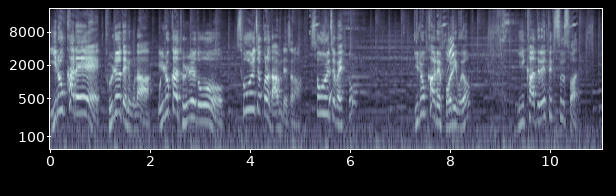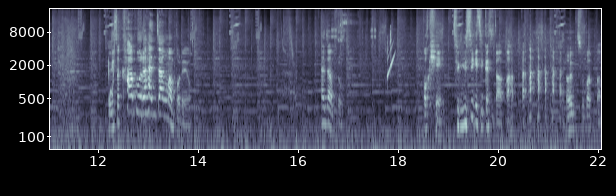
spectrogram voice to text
1호카를 돌려야 되는구나. 1호카 돌려도 소울즈 거로 나오면 되잖아. 소울즈 발동 1호카를 버리고요. 이 카드를 특수 소환. 여기서 카브를 한 장만 버려요. 한 장 들어. 오케이. 증식의 집까지 나왔다. 넌 죽었다.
